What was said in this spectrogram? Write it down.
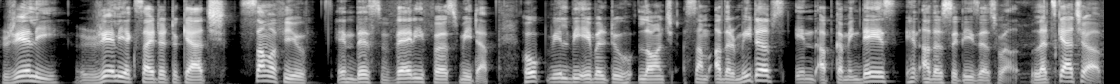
really, really excited to catch some of you in this very first meetup. Hope we'll be able to launch some other meetups in the upcoming days in other cities as well. Let's catch up.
